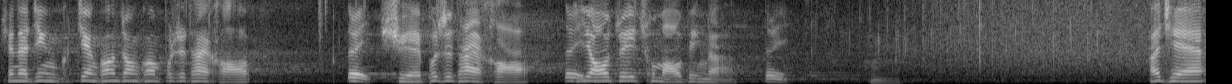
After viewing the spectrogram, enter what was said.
现在健健康状况不是太好。对。血不是太好。对，腰椎出毛病了。对，嗯，而且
